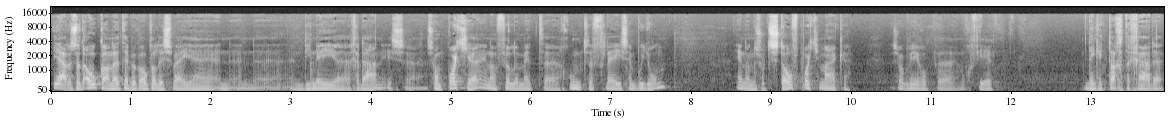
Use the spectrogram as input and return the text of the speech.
Ja, dus dat ook kan. Dat heb ik ook wel eens bij eh, een, een, eh, een diner eh, gedaan. Is eh, zo'n potje en dan vullen met eh groente, vlees en bouillon. En dan een soort stoofpotje maken. Dus ook weer op eh, ongeveer, denk ik, 80 graden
